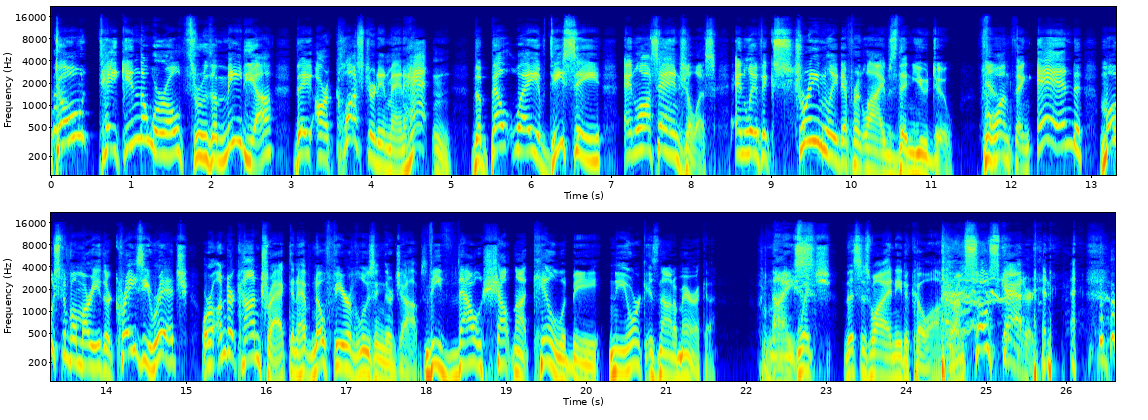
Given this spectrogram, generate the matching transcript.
Don't take in the world through the media. They are clustered in Manhattan, the beltway of DC and Los Angeles, and live extremely different lives than you do. For one thing, and most of them are either crazy rich or under contract and have no fear of losing their jobs. The thou shalt not kill would be New York is not America. Nice. Which- this is why I need a co-author. I'm so scattered.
